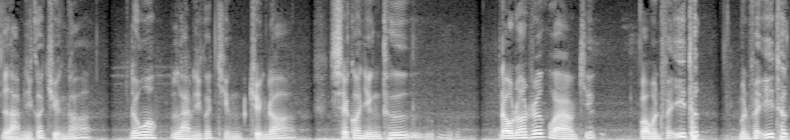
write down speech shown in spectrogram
Làm gì có chuyện đó đúng không? Làm gì có chuyện chuyện đó. Sẽ có những thứ đâu đó rớt vào chứ. Và mình phải ý thức mình phải ý thức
